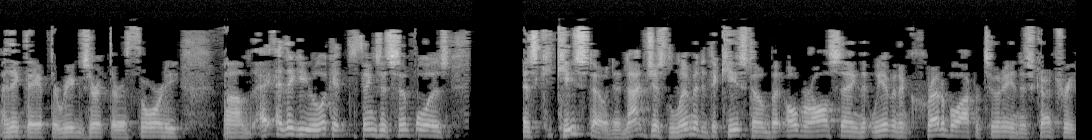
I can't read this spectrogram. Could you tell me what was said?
I think they have to reexert their authority. Um, I, I think you look at things as simple as as Keystone, and not just limited to Keystone, but overall saying that we have an incredible opportunity in this country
